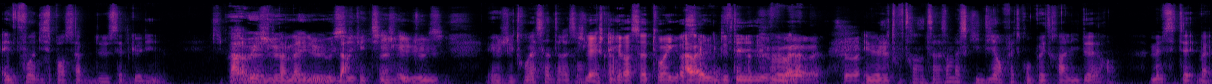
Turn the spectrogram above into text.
Êtes-vous indispensable de Seth Godin qui parle Ah oui, de pas mal de, du marketing Ah, et du- j'ai trouvé assez intéressant. Je l'ai acheté grâce à toi et grâce Ah à une de tes vidéos. Voilà. Ouais, ouais. Et ben, je trouve très intéressant parce qu'il dit en fait qu'on peut être un leader, même si c'était bah,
